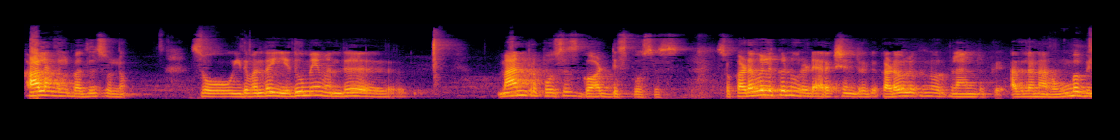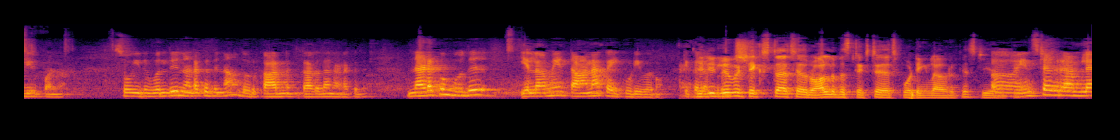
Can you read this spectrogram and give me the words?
காலங்கள் பதில் சொல்லும். ஸோ இது வந்து எதுவுமே வந்து man proposes God disposes so கடவுளுக்குன்னு ஒரு டைரக்ஷன் இருக்குது கடவுளுக்குன்னு ஒரு பிளான் இருக்குது அதில் நான் ரொம்ப பிலீவ் பண்ணேன். ஸோ இது வந்து நடக்குதுன்னா அது ஒரு காரணத்துக்காக தான் நடக்குது. நடக்கும்போது எல்லாமே தானாக கைக்கூடி வரும். ஆல் தி பெஸ்ட் போட்டிங்களா அவருக்கு இன்ஸ்டாகிராமில்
